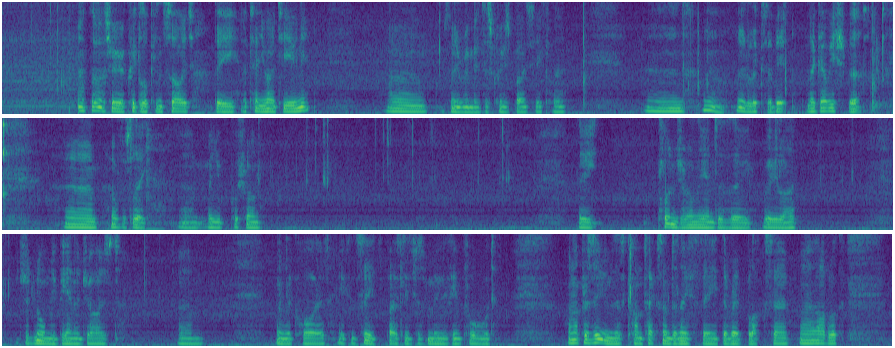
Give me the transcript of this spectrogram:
I thought I'd show you a quick look inside the attenuator unit. Um, me remove the screws basically. And oh, it looks a bit Lego-ish, but um, obviously um, when you push on the plunger on the end of the relay which would normally be energized um, when required. You can see it's basically just moving forward. And I presume there's contacts underneath the, the red block so uh, I'll have a look.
